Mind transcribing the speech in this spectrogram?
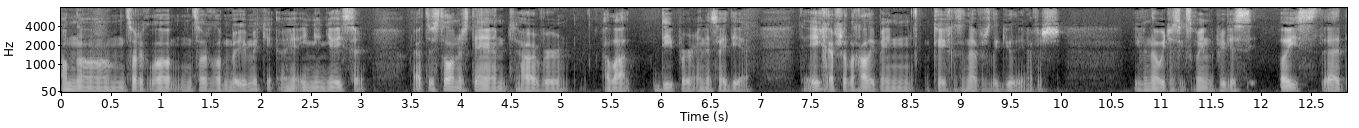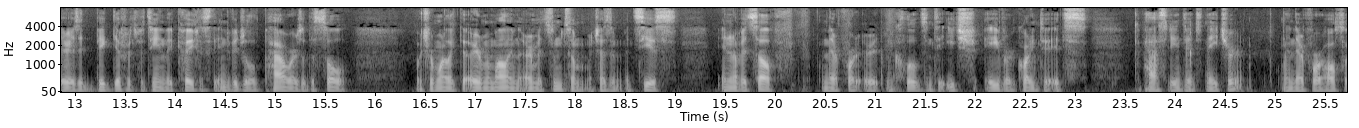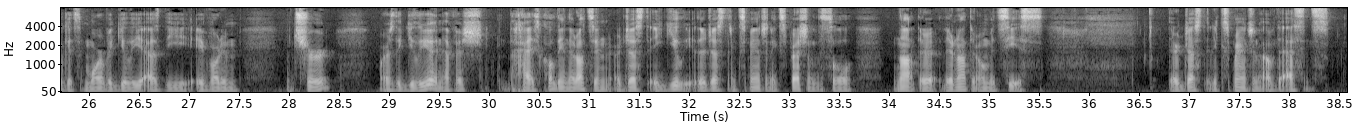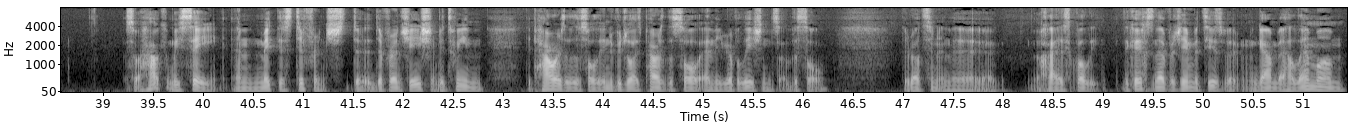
Um, uh, I have to still understand, however, a lot deeper in this idea. Even though we just explained in the previous ice that there is a big difference between the koiches, the individual powers of the soul, which are more like the Ur Mamalim, the Ur Mitzumtzum, which has a Metzias in and of itself, and therefore it includes into each Aver according to its capacity, into its nature, and therefore also gets more of a Gilia as the Avarim mature. Whereas the Gilia and Nefesh, the Chayes Kaldi and the Ratzin, are just a Gilia, they're just an expansion, expression of the soul, not they're, they're not their own Metzias. They're just an expansion of the essence. So how can we say and make this difference, the differentiation between the powers of the soul, the individualized powers of the soul, and the revelations of the soul, the Ratzin and the Chayes Klali? The Keiches Nefesh Ein Metzias but Gam Behalemam,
